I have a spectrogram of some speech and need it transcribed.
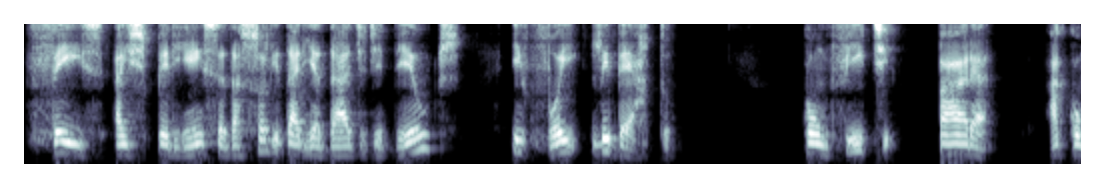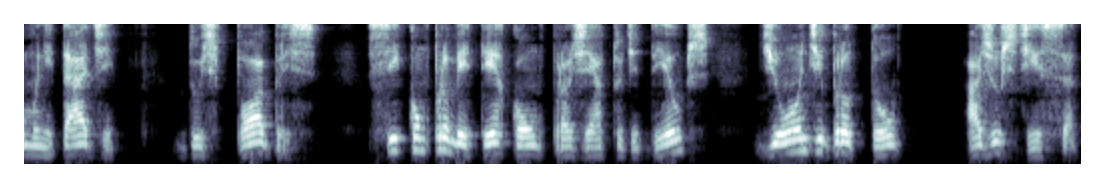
fez a experiência da solidariedade de Deus e foi liberto convite para a comunidade dos pobres se comprometer com o projeto de Deus, de onde brotou a justiça.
